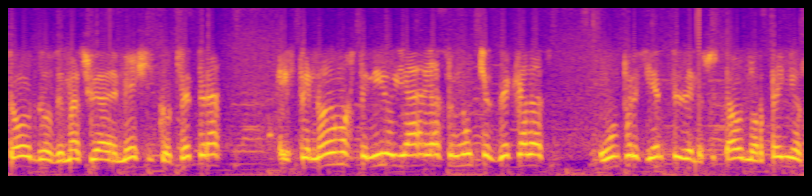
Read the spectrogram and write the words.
todos los demás Ciudad de México, etcétera, este no hemos tenido ya de hace muchas décadas un presidente de los estados norteños.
